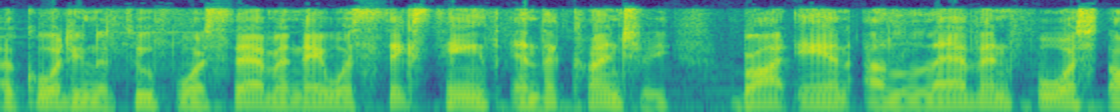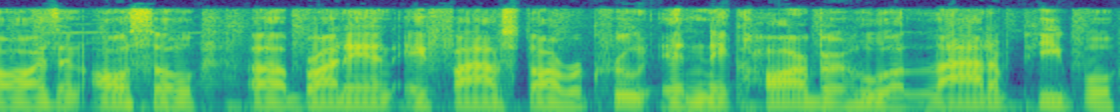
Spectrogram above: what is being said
according to 247, they were 16th in the country, brought in 11 four stars, and also uh, brought in a five star recruit in Nyck Harbor, who a lot of people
